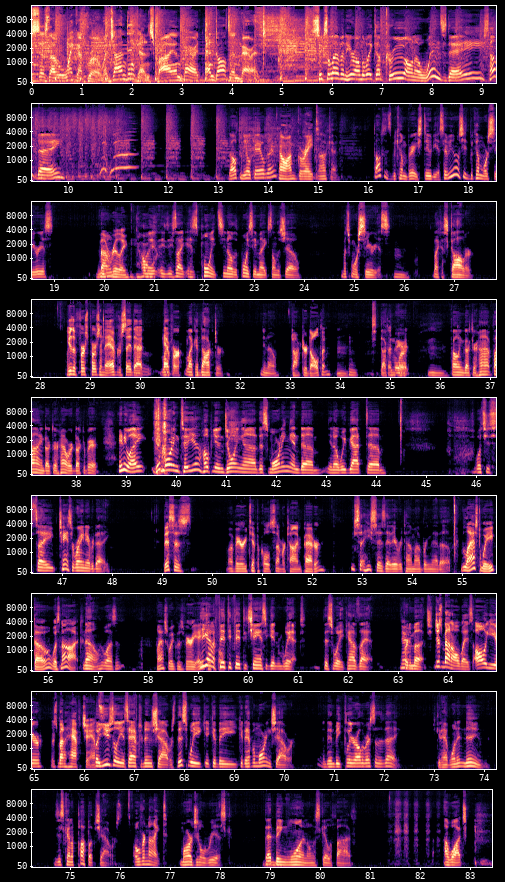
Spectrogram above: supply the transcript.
This is the Wake Up Crew with John Dinkins, Brian Barrett, and Dalton Barrett. 611 here on the Wake Up Crew on a Wednesday, hump day. Dalton, you okay over there? Oh, I'm great. Okay. Dalton's become very studious. Have you noticed he's become more serious? Not You know? really. I mean, he's- he's like his points, you know, the points he makes on the show, much more serious, Hmm. like a scholar, You're the first person to ever say that like, ever. like a doctor, you know, Dr. Dalton. Hmm. Dr. Barrett. work. Hmm. calling Dr. Hi- Fine, Dr. Howard, Dr. Barrett. Anyway, good morning to you. Hope you're enjoying uh, this morning. And, um, you know, we've got, um, what you say, chance of rain every day. This is a very typical summertime pattern. You say He says that every time I bring that up. Last week, though, was not. No, it wasn't. Last week was very atypical. You got a 50 50 chance of getting wet this week. How's that? Yeah. Pretty much. Just about always. All year, there's about a half chance. But usually it's afternoon showers. This week it could be, you could have a morning shower and then be clear all the rest of the day. You could have one at noon. Just kind of pop up showers. Overnight. marginal risk. That mm-hmm. being one on a scale of five. I watch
